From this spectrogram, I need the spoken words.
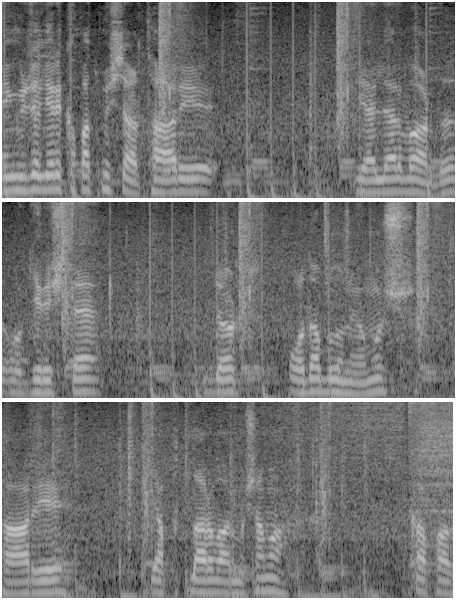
En güzel yeri kapatmışlar. Tarihi yerler vardı. O girişte 4 oda bulunuyormuş. Tarihi yapıtlar varmış ama kapalı.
